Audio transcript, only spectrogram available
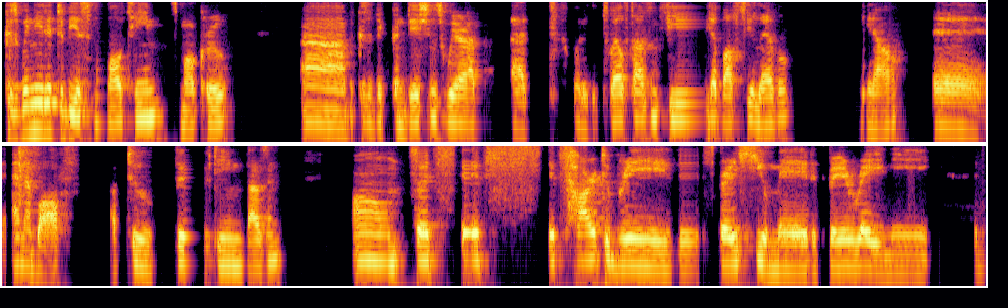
because we needed to be a small team small crew uh because of the conditions we're at at what is it 12,000 feet above sea level you know uh, and above up to 15,000 um so it's it's it's hard to breathe it's very humid it's very rainy it's,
